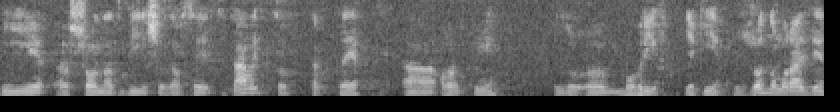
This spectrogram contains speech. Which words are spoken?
І е, що нас більше за все цікавить, це так це горбки е, бугрів, які в жодному разі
